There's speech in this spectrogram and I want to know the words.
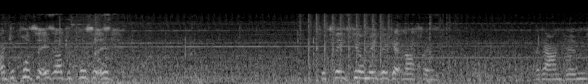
I deposited, I deposited. If they kill me, they get nothing. I downed him.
